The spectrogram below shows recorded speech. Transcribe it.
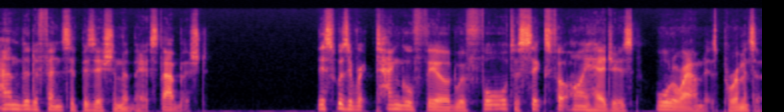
and the defensive position that they established. This was a rectangle field with four to six foot high hedges all around its perimeter.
